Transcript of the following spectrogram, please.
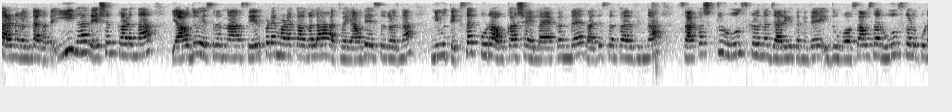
ಕಾರಣಗಳಿಂದ ಆಗುತ್ತೆ. ಈಗ ರೇಷನ್ ಕಾರ್ಡನ್ನ ಯಾವುದೋ ಹೆಸರನ್ನ ಸೇರ್ಪಡೆ ಮಾಡೋಕ್ಕಾಗಲ್ಲ ಅಥವಾ ಯಾವುದೇ ಹೆಸರುಗಳನ್ನ ನೀವು ತೆಗ್ಸಕ್ ಕೂಡ ಅವಕಾಶ ಇಲ್ಲ. ಯಾಕಂದ್ರೆ ರಾಜ್ಯ ಸರ್ಕಾರದಿಂದ ಸಾಕಷ್ಟು ರೂಲ್ಸ್ಗಳನ್ನ ಜಾರಿಗೆ ತಂದಿದೆ. ಇದು ಹೊಸ ಹೊಸ ರೂಲ್ಸ್ಗಳು ಕೂಡ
